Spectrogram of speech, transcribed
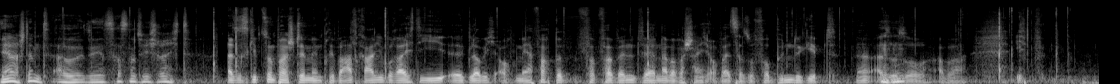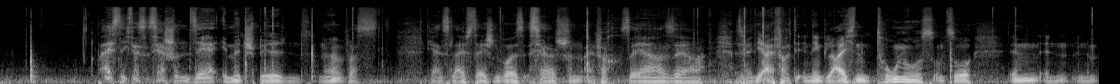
ja, stimmt. Also jetzt hast du natürlich recht. Also es gibt so ein paar Stimmen im Privatradiobereich, die, äh, glaube ich, auch mehrfach ver verwendet werden, aber wahrscheinlich auch, weil es da so Verbünde gibt. Ne? Also Mhm. so, aber ich weiß nicht, das ist ja schon sehr imagebildend, ne? Was die 1 Live Station Voice ist ja schon einfach sehr, sehr, also wenn die einfach in dem gleichen Tonus und so in, in, in,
